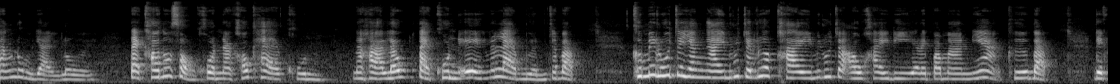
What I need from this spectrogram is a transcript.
ทั้งหนุ่มใหญ่เลย แต่เขาทั้งสองคนนะเขาแคร์คุณนะคะ แล้วแต่คุณเองนั่นแหละเหมือนจะแบบ คือไม่รู้จะยังไงไม่รู้จะเลือกใคร ไม่รู้จะเอาใครดีอะไรประมาณเนี้ยคือแบบเด็ก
